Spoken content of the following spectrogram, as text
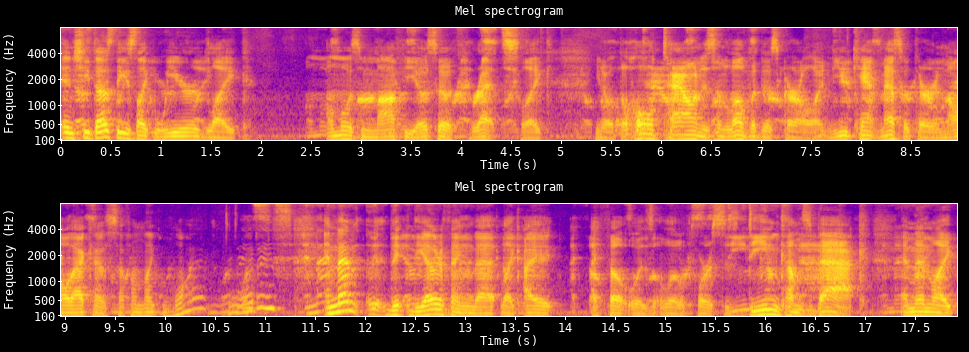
and she does these like weird like almost mafioso threats, like. You know, the whole town is in love with this girl, and you can't mess with her, and all that kind of stuff. I'm like, what? What is? And then uh, the the other thing that like I I felt was a little forced is Dean comes back, and then like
